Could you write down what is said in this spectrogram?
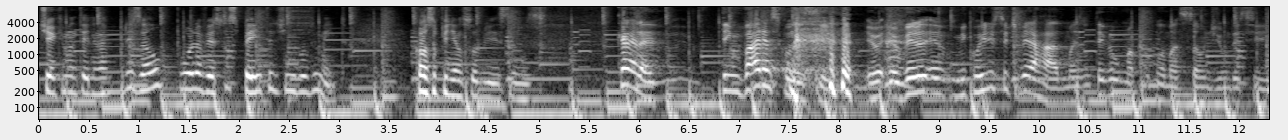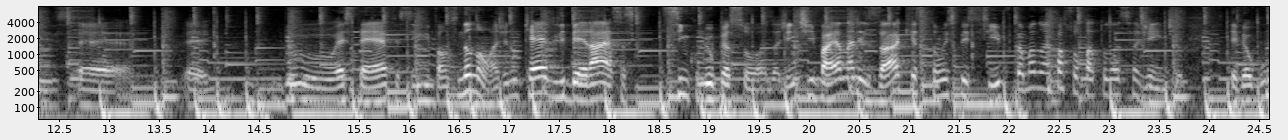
tinha que manter ele na prisão por haver suspeita de envolvimento. Qual a sua opinião sobre isso? Cara, tem várias coisas assim. eu, eu, vejo, eu, me corrija se eu estiver errado, mas não teve alguma proclamação de um desses. É, é, do STF, assim, falando assim: não, não, a gente não quer liberar essas 5 mil pessoas. A gente vai analisar a questão específica, mas não é pra soltar toda essa gente. Teve alguma,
